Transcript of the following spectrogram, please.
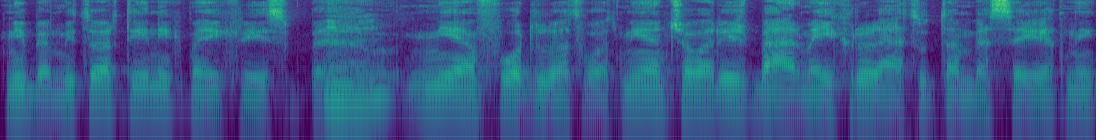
miben mi történik, melyik részben, uh-huh. milyen fordulat volt, milyen csavar, és bármelyikről el tudtam beszélgetni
